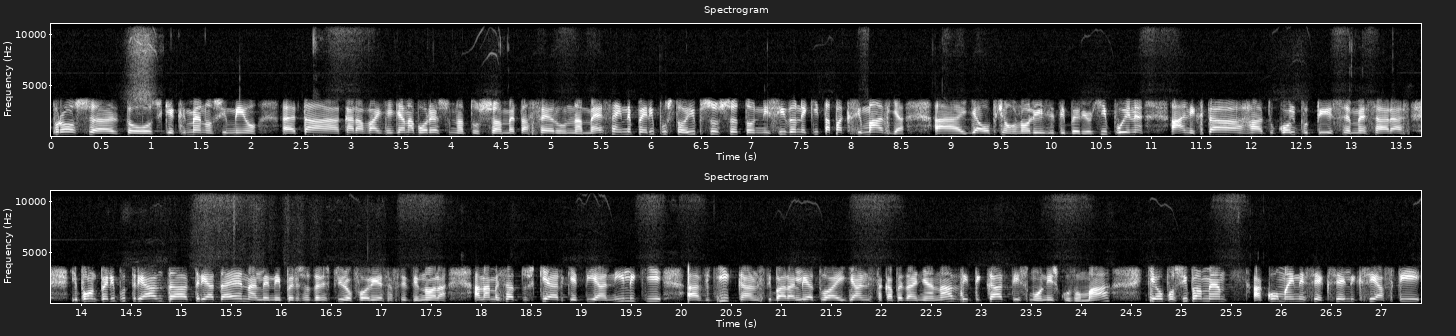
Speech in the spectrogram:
προς το συγκεκριμένο σημείο τα καραβάγια για να μπορέσουν να τους μεταφέρουν μέσα. Είναι περίπου στο ύψος των νησίδων εκεί τα παξιμάδια για όποιον γνωρίζει την περιοχή που είναι ανοιχτά του κόλπου της Μεσαράς. Λοιπόν, περίπου 30-31 λένε οι περισσότερες πληροφορίες αυτή την ώρα. Ανάμεσά τους και αρκετοί ανήλικοι βγήκαν στην παραλία του Άι Γιάννη στα Καπετανιανά, δυτικά της Μονής Κουδουμά. Και όπως είπαμε, ακόμα είναι σε εξέλιξη αυτή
